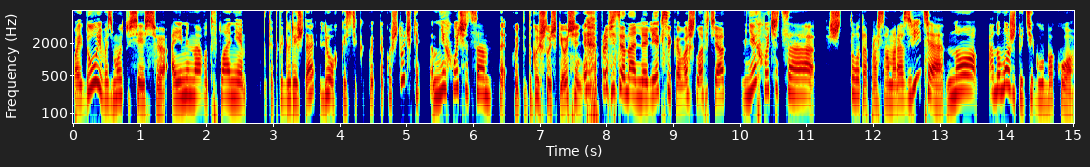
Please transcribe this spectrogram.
пойду и возьму эту сессию. А именно вот в плане как ты говоришь, да, легкости какой-то такой штучки. Мне хочется э, какой-то такой штучки, очень профессиональная лексика вошла в чат. Мне хочется что-то про саморазвитие, но оно может уйти глубоко.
